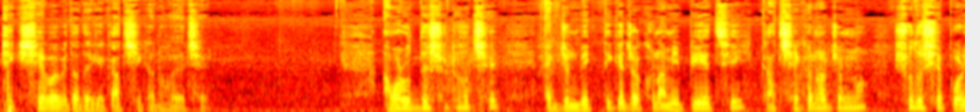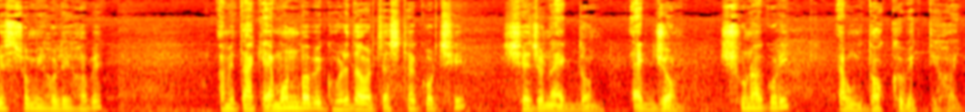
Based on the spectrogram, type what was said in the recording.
ঠিক সেভাবে তাদেরকে কাজ শেখানো হয়েছে। আমার উদ্দেশ্যটা হচ্ছে একজন ব্যক্তিকে যখন আমি পেয়েছি কাজ শেখানোর জন্য, শুধু সে পরিশ্রমী হলেই হবে। আমি তাকে এমনভাবে ঘুরে দেওয়ার চেষ্টা করছি, সে যেন একজন একজন সুনাগরিক এবং দক্ষ ব্যক্তি হয়।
